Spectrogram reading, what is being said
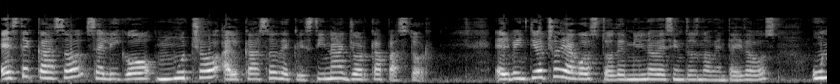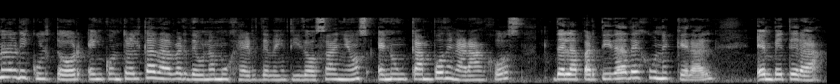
Este caso se ligó mucho al caso de Cristina Yorca Pastor. El 28 de agosto de 1992, un agricultor encontró el cadáver de una mujer de 22 años en un campo de naranjos de la partida de Junequeral en Veterá.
